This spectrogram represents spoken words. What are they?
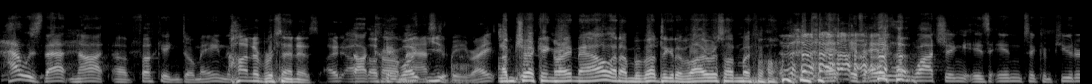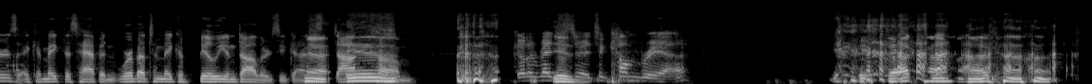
How is that not a fucking domain? Hundred percent is. I, I- Dot okay, com well, has you- to be right. I'm checking right now, and I'm about to get a virus on my phone. If anyone watching is into computers and can make this happen, we're about to make a billion dollars, you guys. Yeah, Dot is- com. Got to register it to Cumbria. dot com. Uh,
